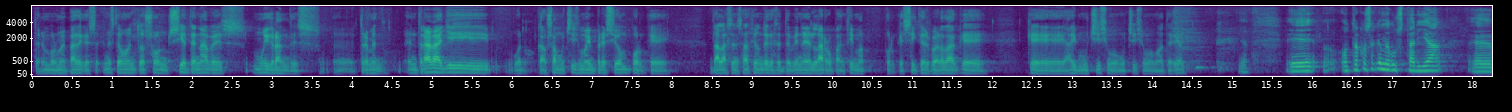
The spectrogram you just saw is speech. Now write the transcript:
tenemos, me parece que en este momento son siete naves muy grandes, eh, tremendo. Entrar allí, bueno, causa muchísima impresión porque da la sensación de que se te viene la ropa encima, porque sí que es verdad que, hay muchísimo, muchísimo material. Eh, otra cosa que me gustaría eh,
